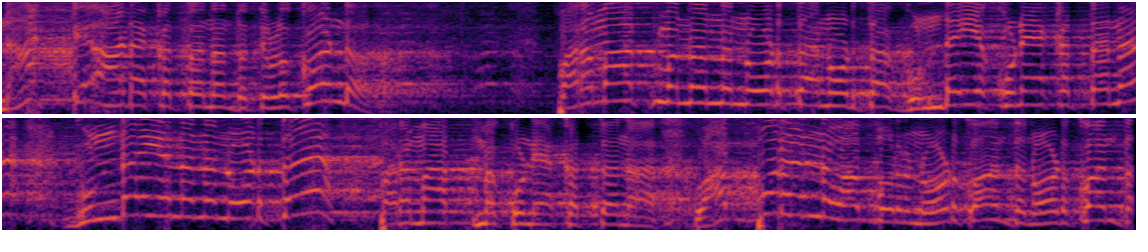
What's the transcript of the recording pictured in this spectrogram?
ನಾಟ್ಯ ಆಡಕತ್ತನಂತ ತಿಳ್ಕೊಂಡು ಪರಮಾತ್ಮನನ್ನು ನೋಡ್ತಾ ನೋಡ್ತಾ ಗುಂಡಯ್ಯ ಕುಣ್ಯಾಕತ್ತಾನ ಗುಂಡಯ್ಯನನ್ನು ನೋಡ್ತಾ ಪರಮಾತ್ಮ ಕುಣಿಯಾಕತ್ತಾನ ಒಬ್ಬರನ್ನು ಒಬ್ಬರು ನೋಡ್ಕೊಂತ ನೋಡ್ಕೊಂತ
